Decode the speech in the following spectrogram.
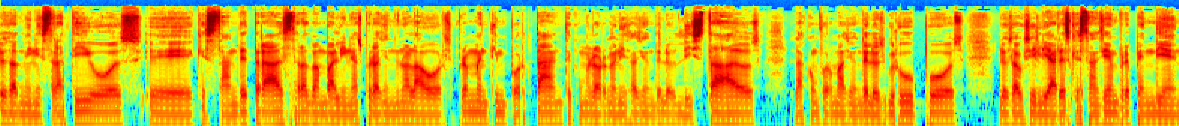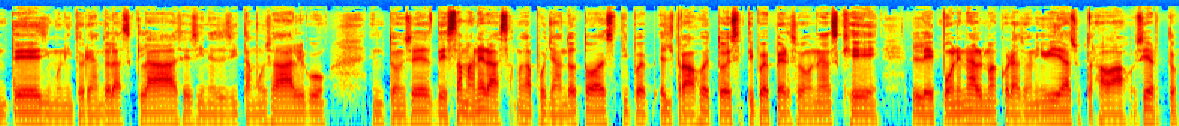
los administrativos eh, que están detrás, tras bambalinas, pero haciendo una labor supremamente importante, como la organización de los listados, la conformación de los grupos, los auxiliares que están siempre pendientes y monitoreando las clases si necesitamos algo. Entonces, de esta manera estamos apoyando todo este tipo de, el trabajo de todo este tipo de personas que le ponen alma, corazón y vida a su trabajo, ¿cierto?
